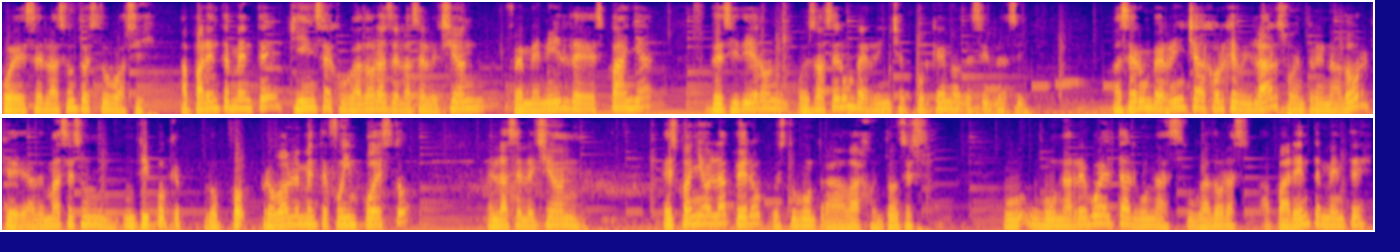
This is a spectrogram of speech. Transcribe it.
pues el asunto estuvo así. Aparentemente, 15 jugadoras de la selección femenil de España decidieron pues hacer un berrinche, ¿por qué no decirle así? Hacer un berrinche a Jorge Vilar, su entrenador, que además es un, tipo que probablemente fue impuesto en la selección española, pero pues tuvo un trabajo. Entonces hubo una revuelta, algunas jugadoras aparentemente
